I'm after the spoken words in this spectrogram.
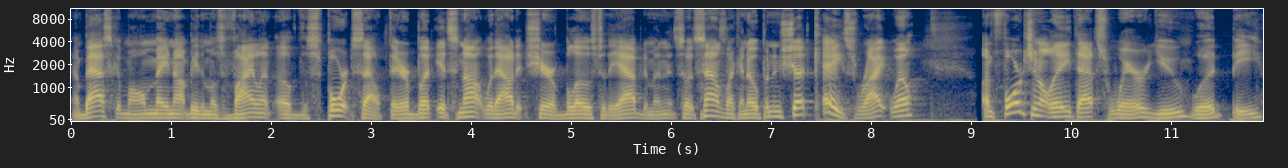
Now, basketball may not be the most violent of the sports out there, but it's not without its share of blows to the abdomen. So it sounds like an open and shut case, right? Well, unfortunately, that's where you would be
